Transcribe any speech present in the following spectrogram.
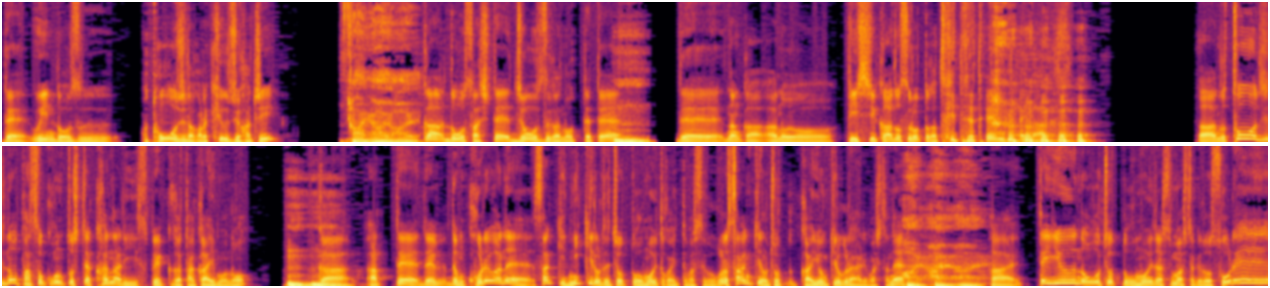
で Windows、当時だから 98? はいはいはい。が動作して、JAWS が乗ってて、うん。で、なんか、あの、PC カードスロットがついてて、みたいな、あの、当時のパソコンとしてはかなりスペックが高いものうんうんがあって、で、でもこれはね、さっき2キロでちょっと重いとか言ってましたけど、これは3キロちょっとか4キロぐらいありましたね。はいはいはい。はい。っていうのをちょっと思い出しましたけど、それ、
